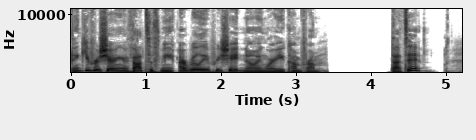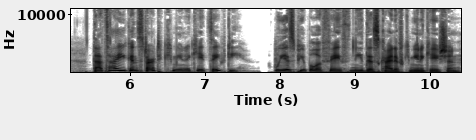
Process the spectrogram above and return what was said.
thank you for sharing your thoughts with me. I really appreciate knowing where you come from. That's it. That's how you can start to communicate safety. We, as people of faith, need this kind of communication.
